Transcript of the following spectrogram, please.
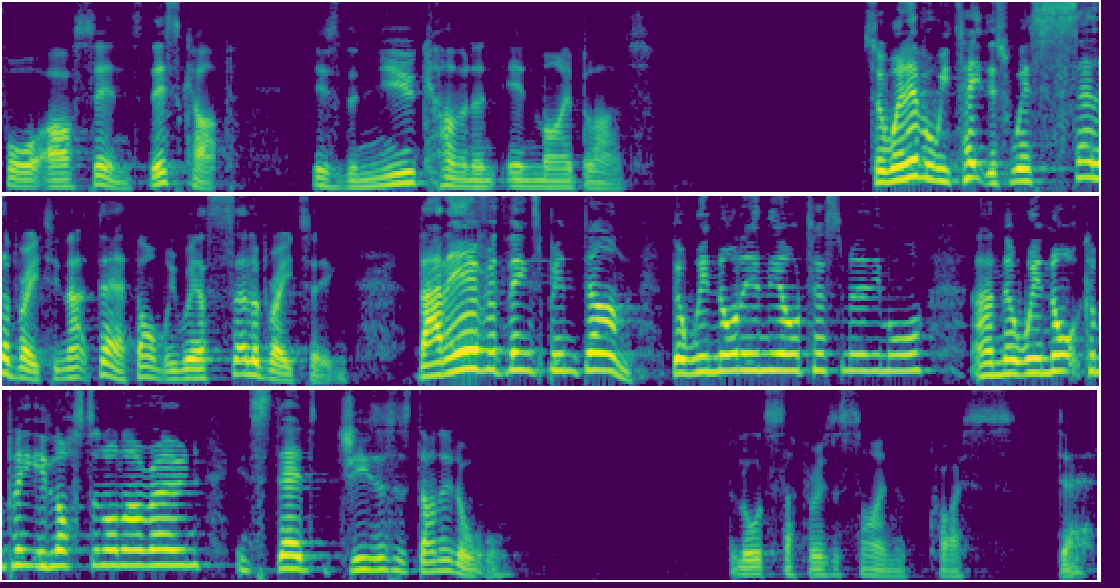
for our sins. This cup is the new covenant in my blood. So, whenever we take this, we're celebrating that death, aren't we? We are celebrating that everything's been done, that we're not in the Old Testament anymore, and that we're not completely lost and on our own. Instead, Jesus has done it all. The Lord's Supper is a sign of Christ's death.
